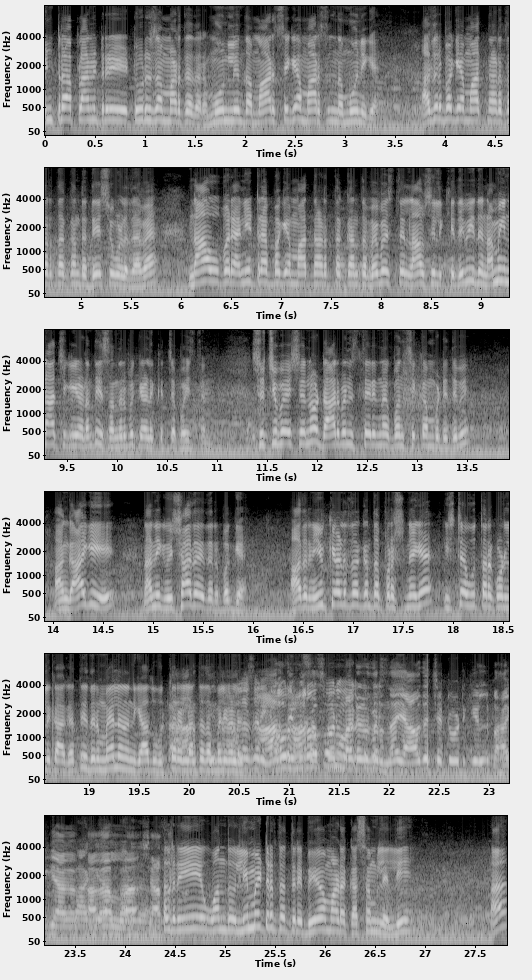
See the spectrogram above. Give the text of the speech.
ಇಂಟ್ರಾ ಪ್ಲಾನೆಟರಿ ಟೂರಿಸಮ್ ಮಾಡ್ತಾ ಇದ್ದಾರೆ. ಮೂನ್ಲಿಂದ ಮಾರ್ಸಿಗೆ ಮಾರ್ಸಿಂದ ಮೂನಿಗೆ. ಅದ್ರ ಬಗ್ಗೆ ಮಾತನಾಡ್ತಿರ್ತಕ್ಕಂಥ ದೇಶಗಳಿದ್ದಾವೆ ನಾವು ಬರೀ ಅನಿ ಟ್ರ್ಯಾಪ್ ಬಗ್ಗೆ ಮಾತನಾಡ್ತಕ್ಕಂಥ ವ್ಯವಸ್ಥೆಯಲ್ಲಿ ನಾವು ಸಿಲುಕಿದ್ದೀವಿ. ಇದು ನಮಗೆ ನಾಚಿಕೆ ಅಂತ ಈ ಸಂದರ್ಭಕ್ಕೆ ಕೇಳಕ್ಕೆ ಬಯಸ್ತೇನೆ. ಸಿಚುವೇಶನು ಡಾರ್ವಿನ್ ಸ್ಥೇರಿನಾಗ ಬಂದು ಸಿಕ್ಕಂಬಿಟ್ಟಿದ್ದೀವಿ. ಹಂಗಾಗಿ ನನಗೆ ವಿಷಾದ ಇದ್ರ ಬಗ್ಗೆ. ಆದರೆ ನೀವು ಕೇಳಿರ್ತಕ್ಕಂಥ ಪ್ರಶ್ನೆಗೆ ಇಷ್ಟೇ ಉತ್ತರ ಕೊಡ್ಲಿಕ್ಕಾಗತ್ತೆ ಇದ್ರ ಮೇಲೆ ನನಗೆ ಯಾವುದು ಉತ್ತರ ಇಲ್ಲ ಅಂತ ತಮ್ಮಲ್ಲಿ ಯಾವುದೇ ಚಟುವಟಿಕೆಯಲ್ಲಿ ಭಾಗಿಯಾಗಲ್ಲ. ಅಲ್ರಿ ಒಂದು ಲಿಮಿಟ್ ಇರ್ತೈತೆ ರೀ ಬಿಹೇವ್ ಮಾಡೋಕೆ ಅಸೆಂಬ್ಲಿಯಲ್ಲಿ. ಆ?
